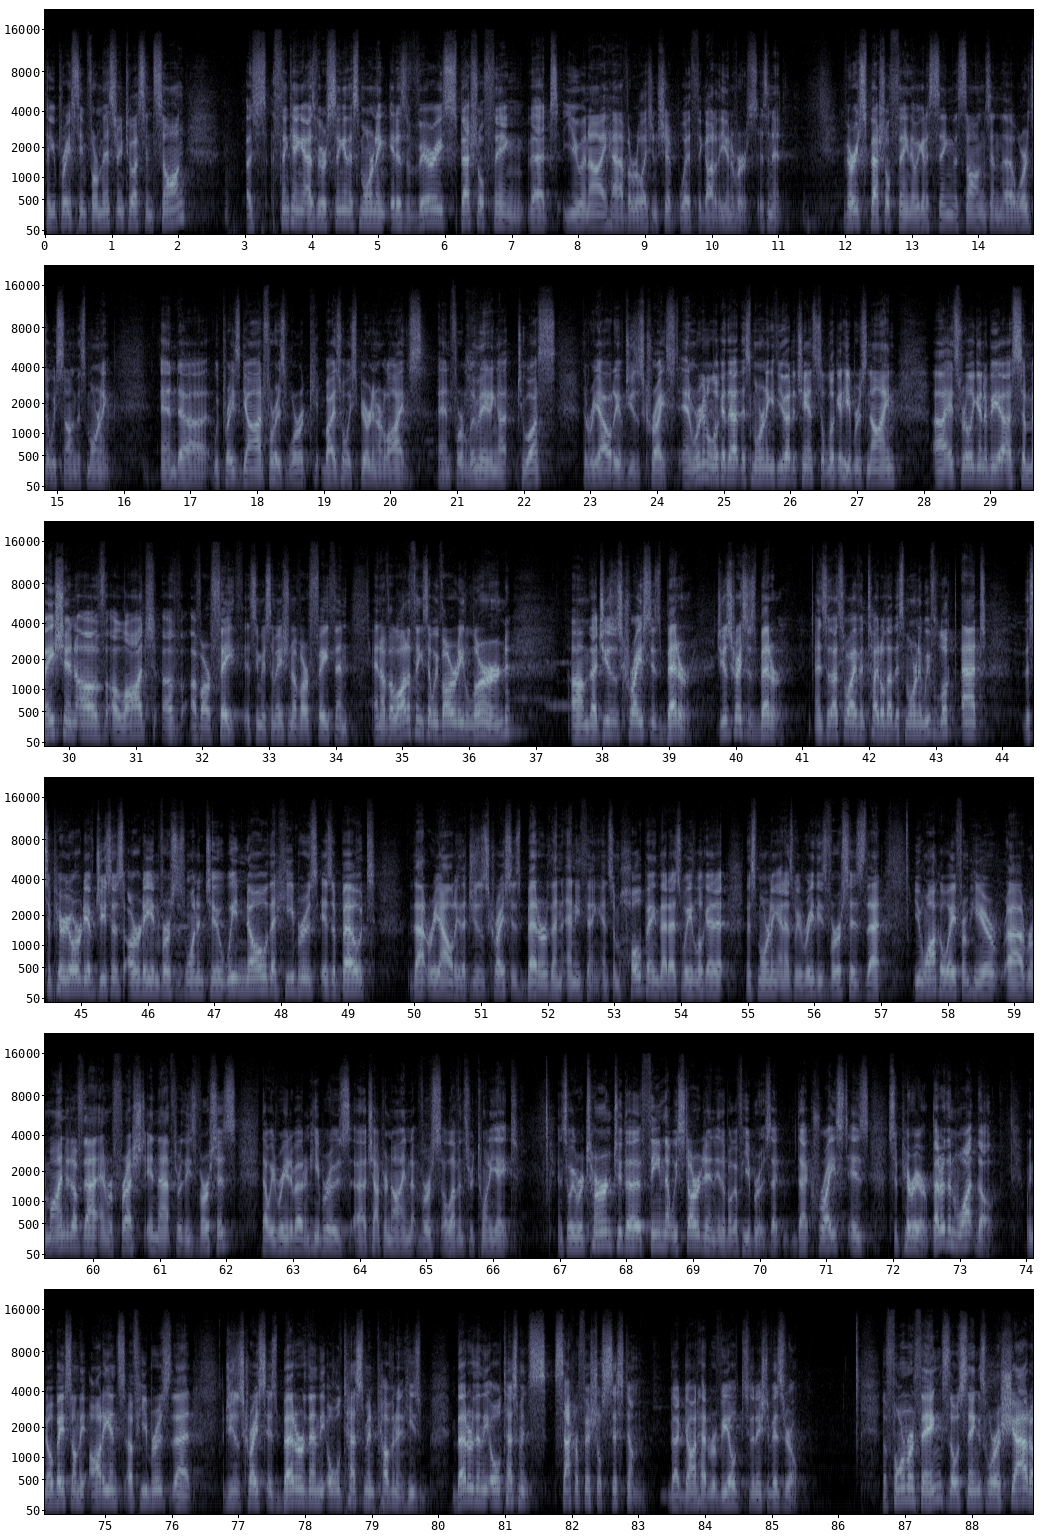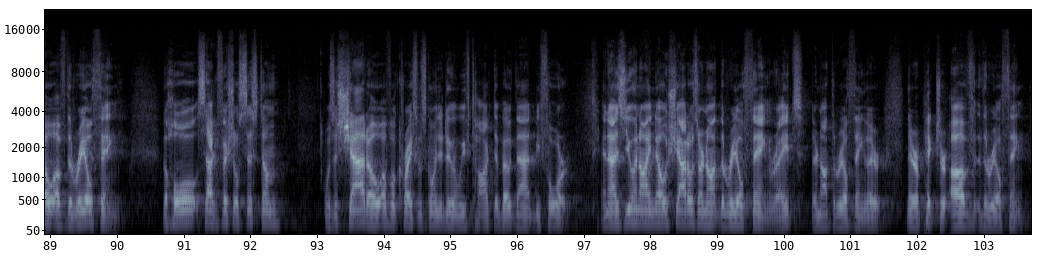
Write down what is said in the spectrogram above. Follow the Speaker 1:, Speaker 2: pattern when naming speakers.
Speaker 1: Thank you, praise team, for ministering to us in song. I was thinking as we were singing this morning, it is a very special thing that you and I have a relationship with the God of the universe, isn't it? Very special thing that we get to sing the songs and the words that we sung this morning. And uh, we praise God for His work by His Holy Spirit in our lives and for illuminating uh, to us the reality of Jesus Christ. And we're going to look at that this morning. If you had a chance to look at Hebrews 9, uh, it's really going to be a summation of a lot of, of our faith. It's going to be a summation of our faith and, and of a lot of things that we've already learned um, that Jesus Christ is better. Jesus Christ is better. And so that's why I've entitled that this morning. We've looked at the superiority of Jesus already in verses 1 and 2. We know that Hebrews is about that reality, that Jesus Christ is better than anything. And so I'm hoping that as we look at it this morning and as we read these verses, that you walk away from here uh, reminded of that and refreshed in that through these verses that we read about in Hebrews uh, chapter 9, verse 11 through 28. And so we return to the theme that we started in in the book of Hebrews that, that Christ is superior. Better than what, though? We know based on the audience of Hebrews that Jesus Christ is better than the Old Testament covenant. He's better than the Old Testament sacrificial system that God had revealed to the nation of Israel. The former things, those things were a shadow of the real thing. The whole sacrificial system was a shadow of what Christ was going to do, and we've talked about that before. And as you and I know, shadows are not the real thing, right? They're not the real thing. They're, they're a picture of the real thing.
